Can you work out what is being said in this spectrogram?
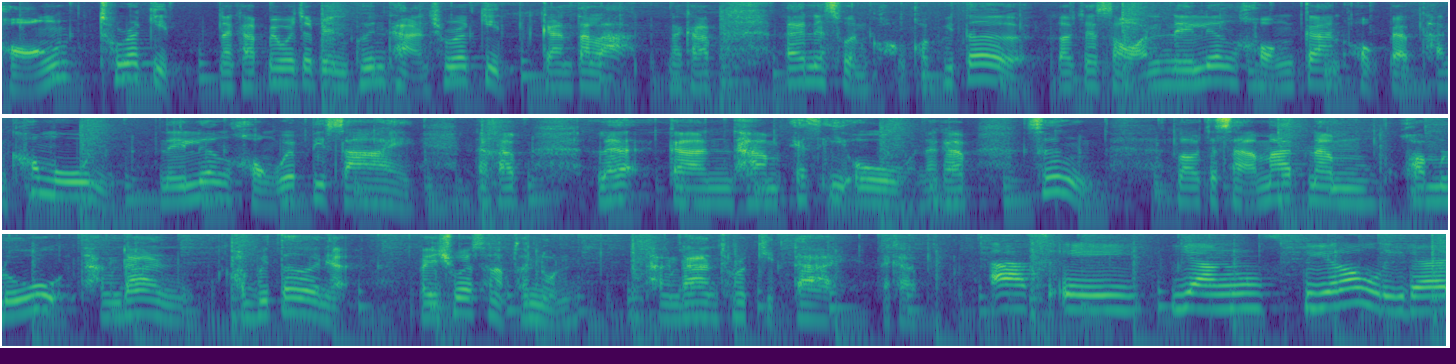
ของธุรกิจนะครับไม่ว่าจะเป็นพื้นฐานธุรกิจการตลาดนะครับและในส่วนของคอมพิวเตอร์ เราจะสอนในเรื่องของการออกแบบฐานข้อมูล ในเรื่องของเว็บดีไซน์นะครับและการทำ SEO นะครับซึ่งเราจะสามารถนำความรู้ทางด้านคอมพิวเตอร์เนี่ยไปช่วยสนับสนุนทางด้านธุรกิจได้นะครับ As a young digital leader,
